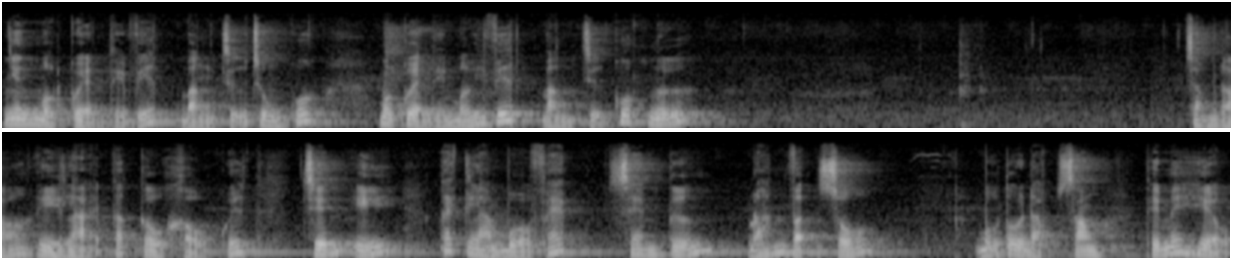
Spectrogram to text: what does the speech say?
nhưng một quyển thì viết bằng chữ Trung Quốc, một quyển thì mới viết bằng chữ quốc ngữ. Trong đó ghi lại các câu khẩu quyết, chiến ý, cách làm bùa phép, xem tướng, đoán vận số. Bố tôi đọc xong thì mới hiểu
